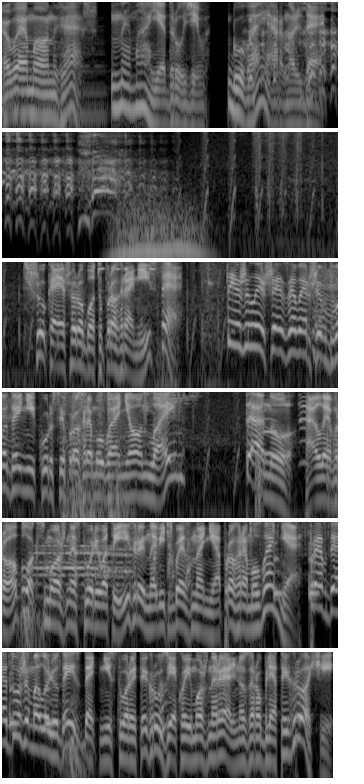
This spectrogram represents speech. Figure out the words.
В Among немає друзів. Бувай, Арнольде. Шукаєш роботу програміста? Ти ж лише завершив дводенні курси програмування онлайн? Та ну, але в Roblox можна створювати ігри навіть без знання програмування. Правда, дуже мало людей здатні створити гру, з якої можна реально заробляти гроші.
